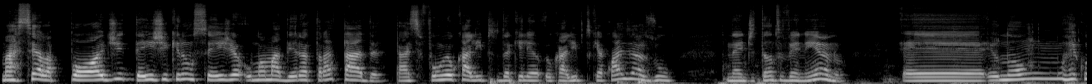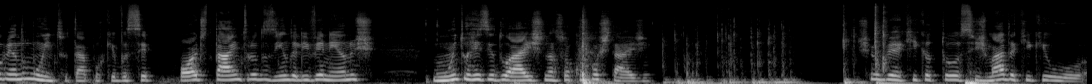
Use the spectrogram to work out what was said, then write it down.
Marcela, pode, desde que não seja uma madeira tratada, tá? Se for um eucalipto daquele eucalipto que é quase azul, né, de tanto veneno, é, eu não, recomendo muito, tá? Porque você pode estar tá introduzindo ali venenos muito residuais na sua compostagem. Deixa eu ver aqui que eu tô cismado aqui que o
